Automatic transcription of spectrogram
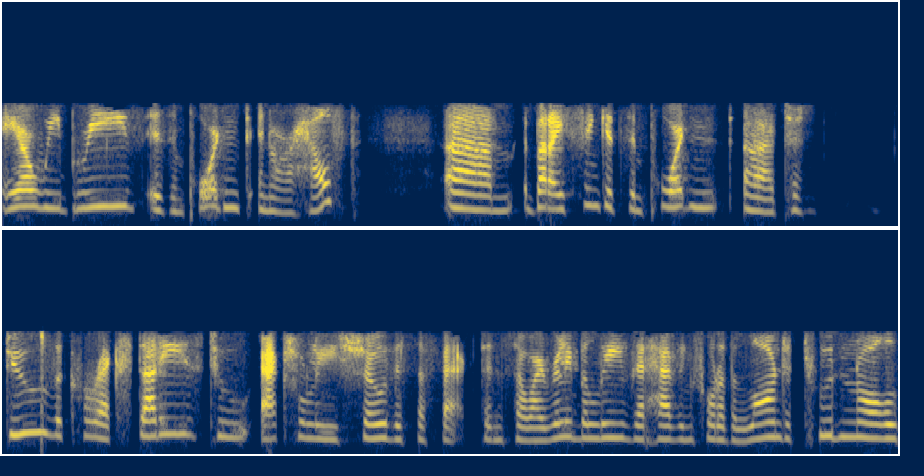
air we breathe is important in our health. Um, but I think it's important uh, to do the correct studies to actually show this effect. And so I really believe that having sort of the longitudinal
